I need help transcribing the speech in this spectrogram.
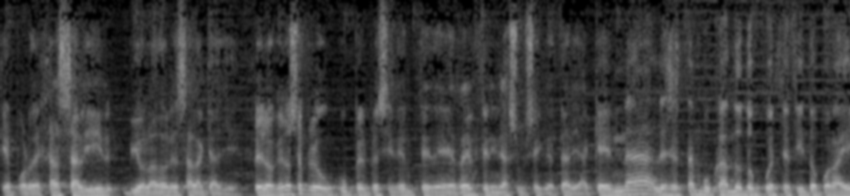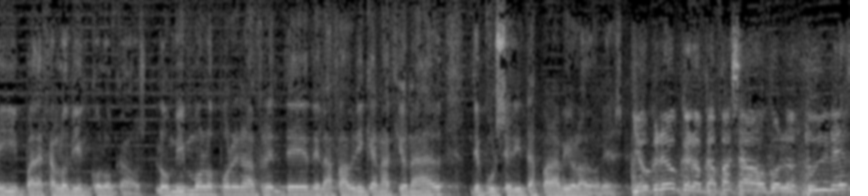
que por dejar salir violadores a la calle. Pero que no se preocupe el presidente de Renfe ni la subsecretaria, que nada les están buscando otro puestecito por ahí para dejarlos bien colocados. Lo mismo los ponen al frente de la fábrica nacional de pulseritas para violadores. Yo creo que lo que ha pasado con los túneles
